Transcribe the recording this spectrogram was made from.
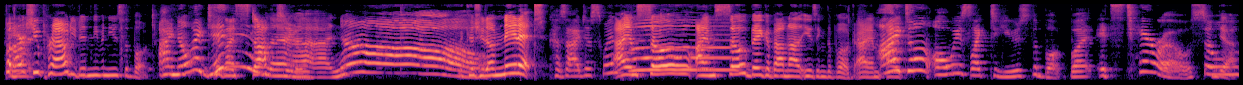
But And- aren't you proud you didn't even use the book? I know I did. I stopped you. No. Because you don't need it. Because I just went. I am so I am so oh. big about not using the book. I am I don't always like to use the book, but it's tarot, so Yeah.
